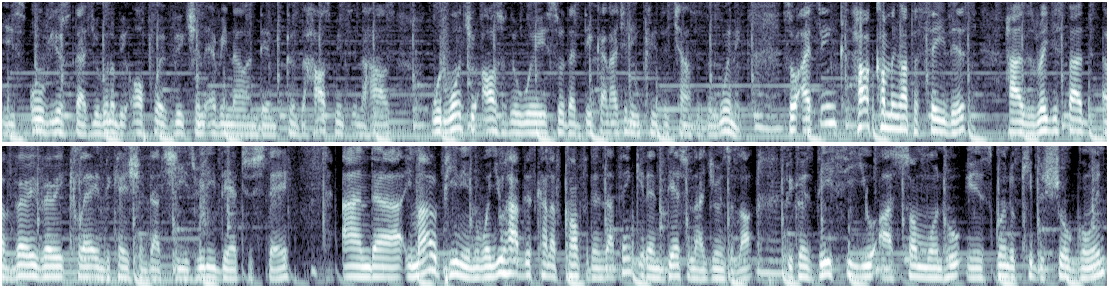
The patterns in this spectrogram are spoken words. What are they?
it's obvious that you're going to be up for eviction every now and then because the housemates in the house would want you out of the way so that they can actually increase the chances of winning. So I think her coming out to say this has registered a very, very clear indication that she's really there to stay. And uh, in my opinion, when you have this kind of confidence, I think it endears to Nigerians a lot because they see you as someone who is going to keep the show going.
